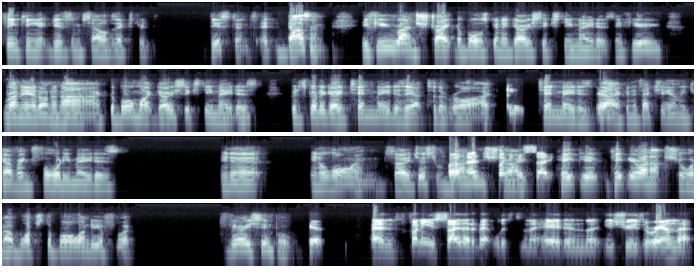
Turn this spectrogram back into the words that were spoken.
thinking it gives themselves extra distance. It doesn't. If you run straight, the ball's going to go 60 meters. If you run out on an arc, the ball might go 60 meters, but it's got to go 10 meters out to the right, 10 meters Yeah. back, and it's actually only covering 40 meters in a in a line. So just Well, run straight, say- keep your keep your run up shorter, watch the ball under your foot. It's very simple. And funny you say that about lifting the head and the issues around that.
